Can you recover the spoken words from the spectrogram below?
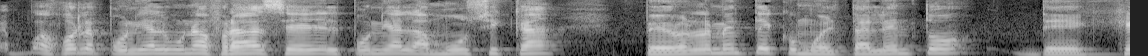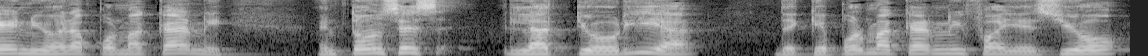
a lo mejor le ponía alguna frase, él ponía la música, pero realmente como el talento de genio era Paul McCartney. Entonces, la teoría de que Paul McCartney falleció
